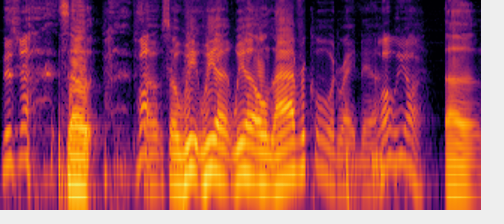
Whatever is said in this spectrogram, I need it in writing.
This, show. So so so we we are we are on live record right now. Well, we are. Uh,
